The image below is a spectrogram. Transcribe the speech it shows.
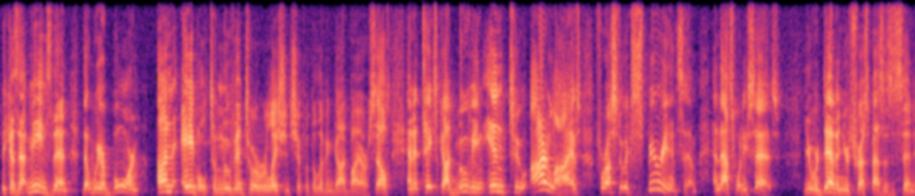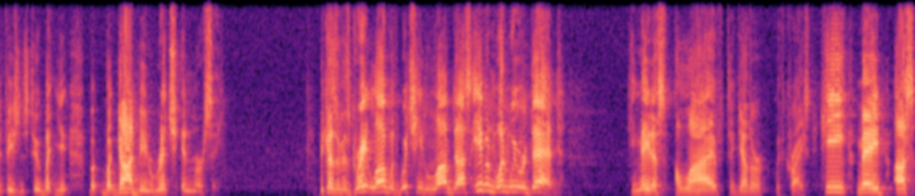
because that means then that we are born unable to move into a relationship with the living God by ourselves. And it takes God moving into our lives for us to experience Him. And that's what He says. You were dead in your trespasses and sin, Ephesians 2, but, you, but, but God being rich in mercy. Because of His great love with which He loved us, even when we were dead he made us alive together with Christ. He made us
